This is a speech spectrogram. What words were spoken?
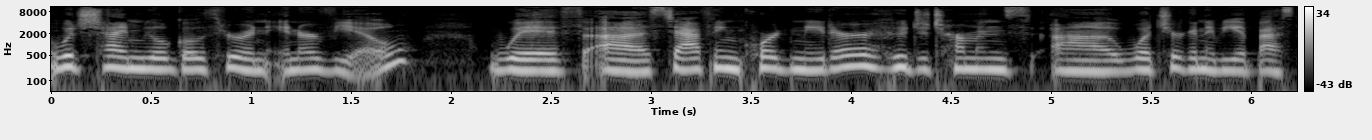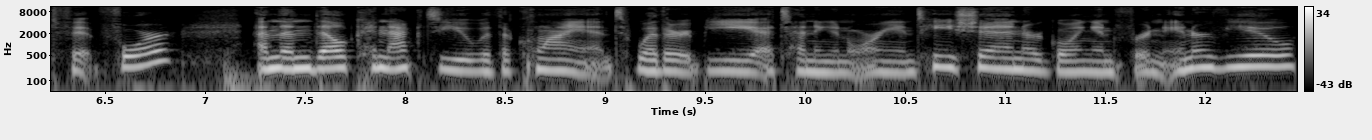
at which time you'll go through an interview with a staffing coordinator who determines uh, what you're going to be a best fit for. And then they'll connect you with a client, whether it be attending an orientation or going in for an interview.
